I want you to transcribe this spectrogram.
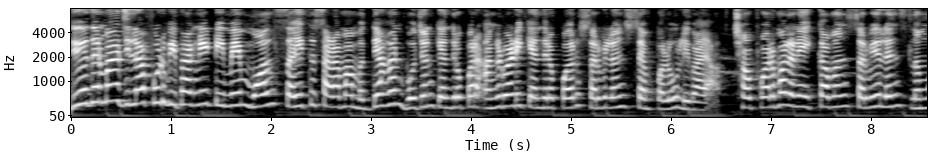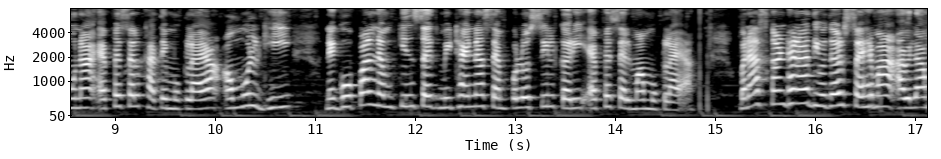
દિયોદરમાં જિલ્લા ફૂડ વિભાગની ટીમે મોલ સહિત શાળામાં મધ્યાહન ભોજન કેન્દ્રો પર આંગણવાડી કેન્દ્ર પર સર્વેલન્સ સેમ્પલો લેવાયા. છ ફોર્મલ અને એકાવન સર્વેલન્સ નમૂના એફએસએલ ખાતે મોકલાયા. અમૂલ ઘી અને ગોપાલ નમકીન સહિત મીઠાઈના સેમ્પલો સીલ કરી એફએસએલમાં મોકલાયા. બનાસકાંઠાના દિયોદર શહેરમાં આવેલા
